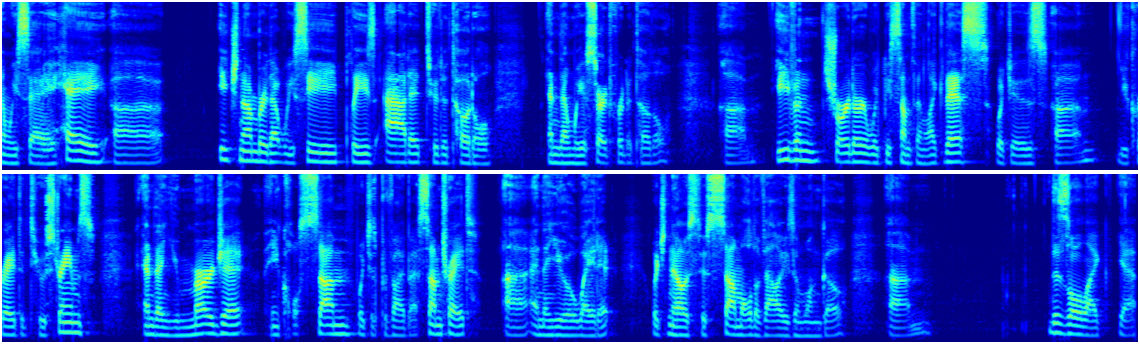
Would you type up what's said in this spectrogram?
and we say, hey, uh, each number that we see, please add it to the total and then we assert for the total. Um, even shorter would be something like this, which is um, you create the two streams and then you merge it, then you call sum, which is provided by sum trait, uh, and then you await it, which knows to sum all the values in one go. Um, this is all like, yeah,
